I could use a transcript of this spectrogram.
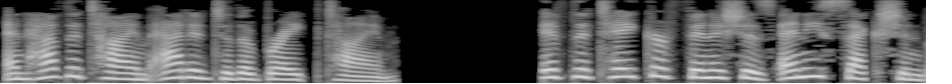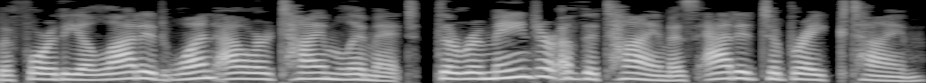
and have the time added to the break time. If the taker finishes any section before the allotted one-hour time limit, the remainder of the time is added to break time.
